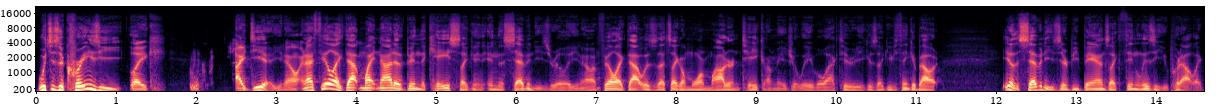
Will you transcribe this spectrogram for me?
Which is a crazy like idea, you know. And I feel like that might not have been the case like in, in the 70s really, you know. I feel like that was that's like a more modern take on major label activity because like if you think about you know, the 70s there'd be bands like Thin Lizzy who put out like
